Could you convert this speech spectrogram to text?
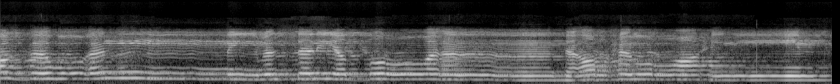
ربه أني مسني الضر وأنت أرحم الراحمين.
